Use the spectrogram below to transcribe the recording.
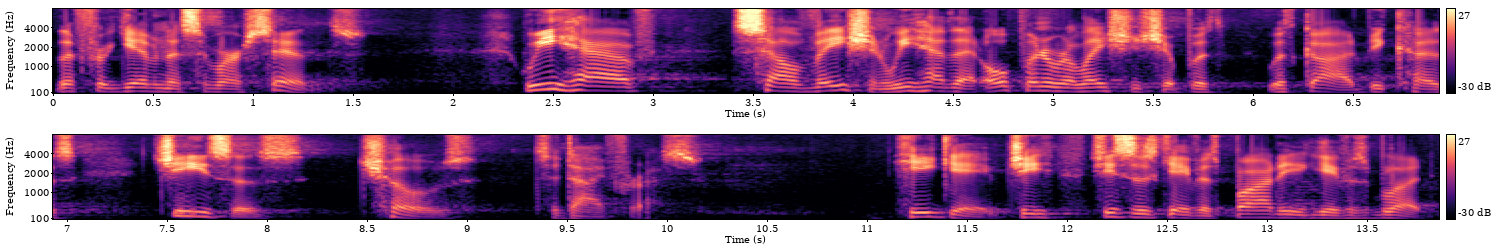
the forgiveness of our sins. We have salvation. We have that open relationship with, with God because Jesus chose to die for us. He gave. Jesus gave his body and gave his blood.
